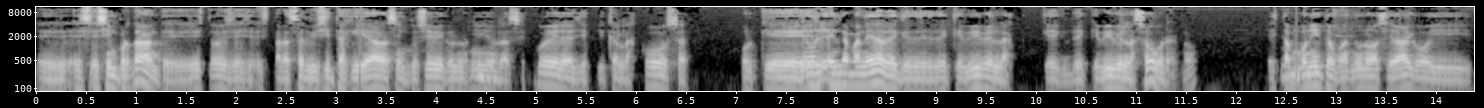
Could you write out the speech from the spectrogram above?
eh, es, es, importante, esto es, es, para hacer visitas guiadas inclusive con los niños en las escuelas y explicar las cosas porque es, es, la manera de que, de, de que viven las que, de que viven las obras, ¿no? Es tan bonito cuando uno hace algo y,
